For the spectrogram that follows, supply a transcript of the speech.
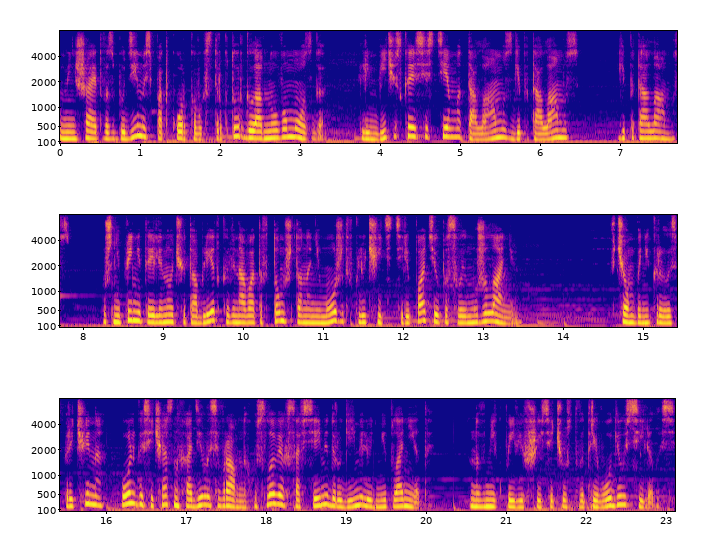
Уменьшает возбудимость подкорковых структур головного мозга. Лимбическая система, таламус, гипоталамус. Гипоталамус. Уж не принятая ли ночью таблетка виновата в том, что она не может включить телепатию по своему желанию. В чем бы ни крылась причина, Ольга сейчас находилась в равных условиях со всеми другими людьми планеты. Но вмиг появившееся чувство тревоги усилилось.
